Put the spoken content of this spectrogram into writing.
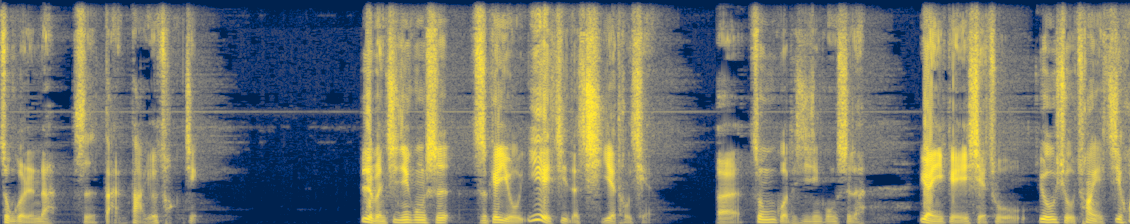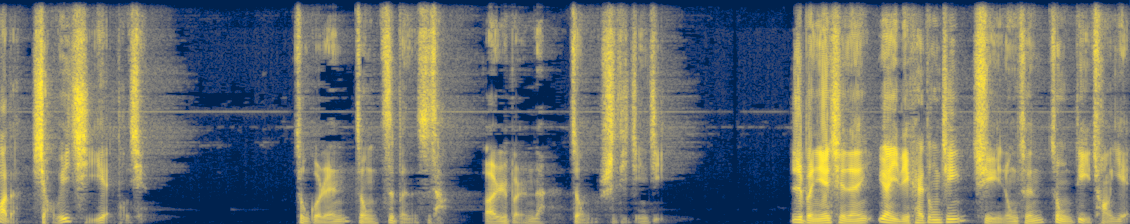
中国人呢是胆大有闯劲。日本基金公司只给有业绩的企业投钱，而中国的基金公司呢？愿意给写出优秀创业计划的小微企业投钱。中国人重资本市场，而日本人呢重实体经济。日本年轻人愿意离开东京去农村种地创业，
